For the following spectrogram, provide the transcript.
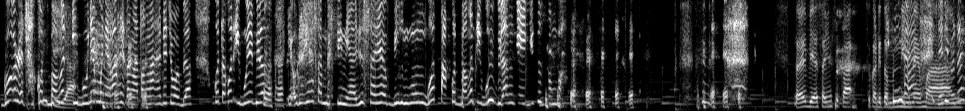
Gue udah takut banget Iya. ibunya menyerah di tengah-tengah. Dia cuma bilang, gue takut ibunya bilang ya udah ya sampai sini aja saya bingung gue takut banget ibu bilang kayak gitu sumpah Saya biasanya suka suka ditemenin Iya, emang. Jadi bener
